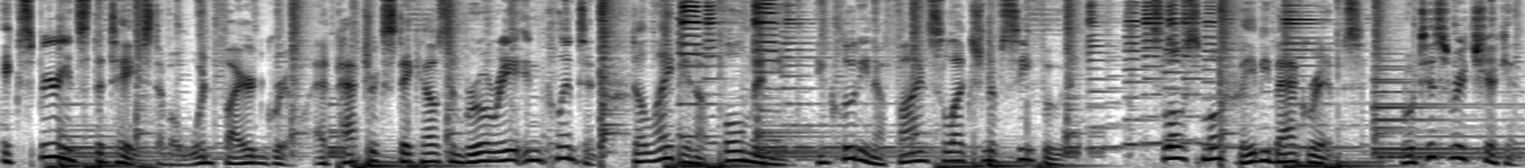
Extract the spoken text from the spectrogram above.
Experience the taste of a wood-fired grill at Patrick's Steakhouse and Brewery in Clinton. Delight in a full menu, including a fine selection of seafood, slow-smoked baby back ribs, rotisserie chicken,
